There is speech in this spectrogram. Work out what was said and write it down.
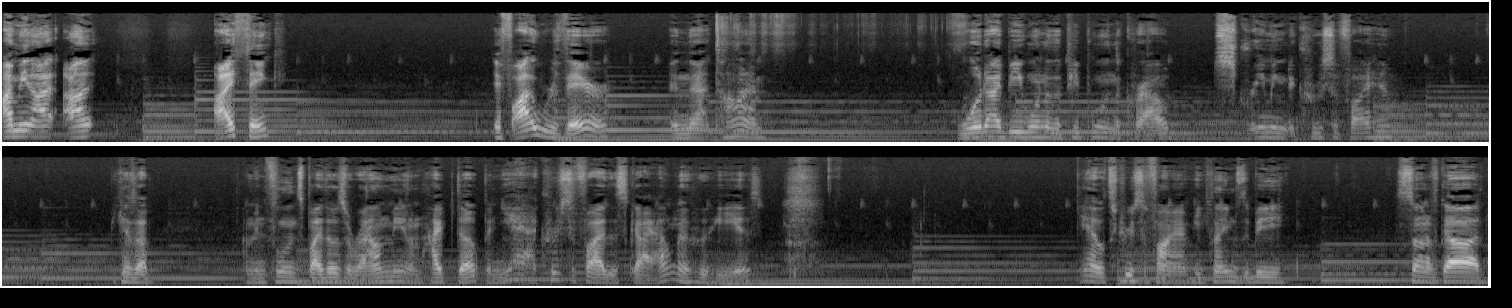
I mean, I, I, I think if I were there in that time, would I be one of the people in the crowd screaming to crucify him? because I'm, I'm influenced by those around me and I'm hyped up and yeah, crucify this guy. I don't know who he is. Yeah, let's crucify him. He claims to be Son of God.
